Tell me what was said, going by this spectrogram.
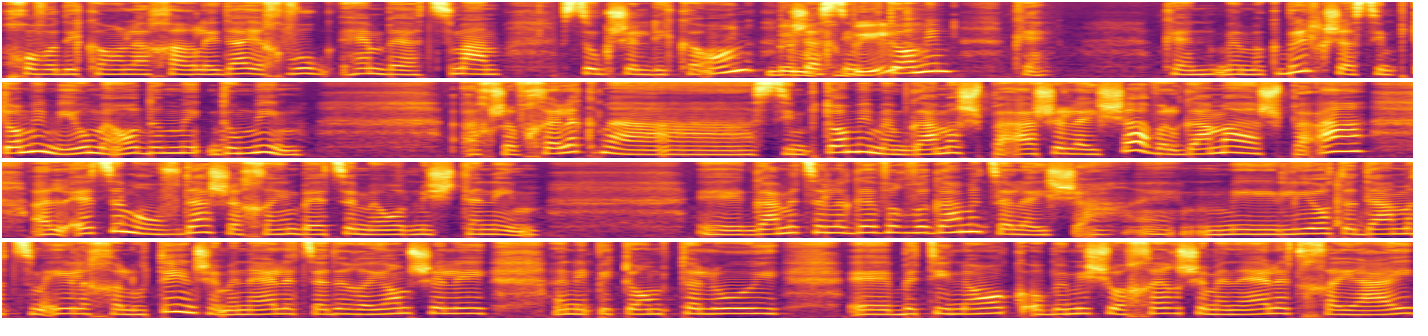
חוות דיכאון לאחר לידה יחוו הם בעצמם סוג של דיכאון. במקביל? כשהסימפטומים, כן, כן, במקביל כשהסימפטומים יהיו מאוד דומים. עכשיו, חלק מהסימפטומים הם גם השפעה של האישה, אבל גם ההשפעה על עצם העובדה שהחיים בעצם מאוד משתנים. אה, גם אצל הגבר וגם אצל האישה. אה, מלהיות אדם עצמאי לחלוטין, שמנהל את סדר היום שלי, אני פתאום תלוי אה, בתינוק או במישהו אחר שמנהל את חיי,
